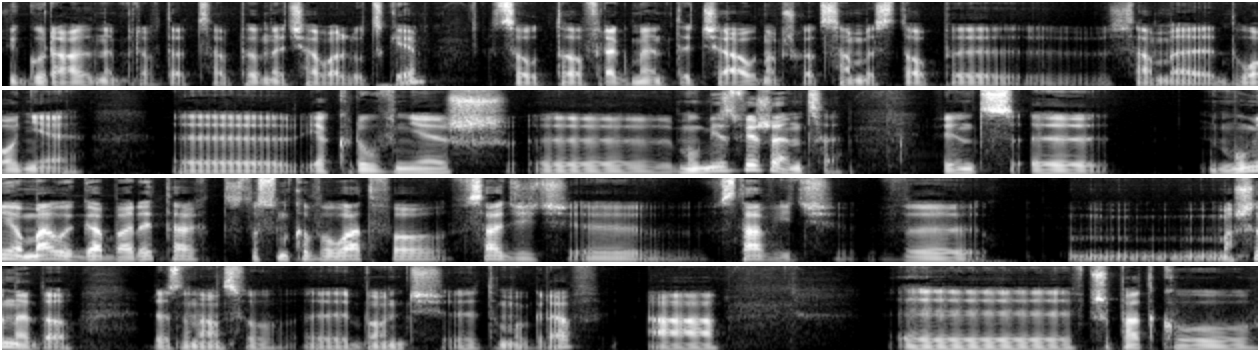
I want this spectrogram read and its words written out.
figuralne, prawda, pełne ciała ludzkie. Są to fragmenty ciał, na przykład same stopy, same dłonie, y, jak również mumie zwierzęce. Więc Mumię o małych gabarytach stosunkowo łatwo wsadzić, y, wstawić w mm, maszynę do rezonansu y, bądź y, tomograf, a w przypadku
